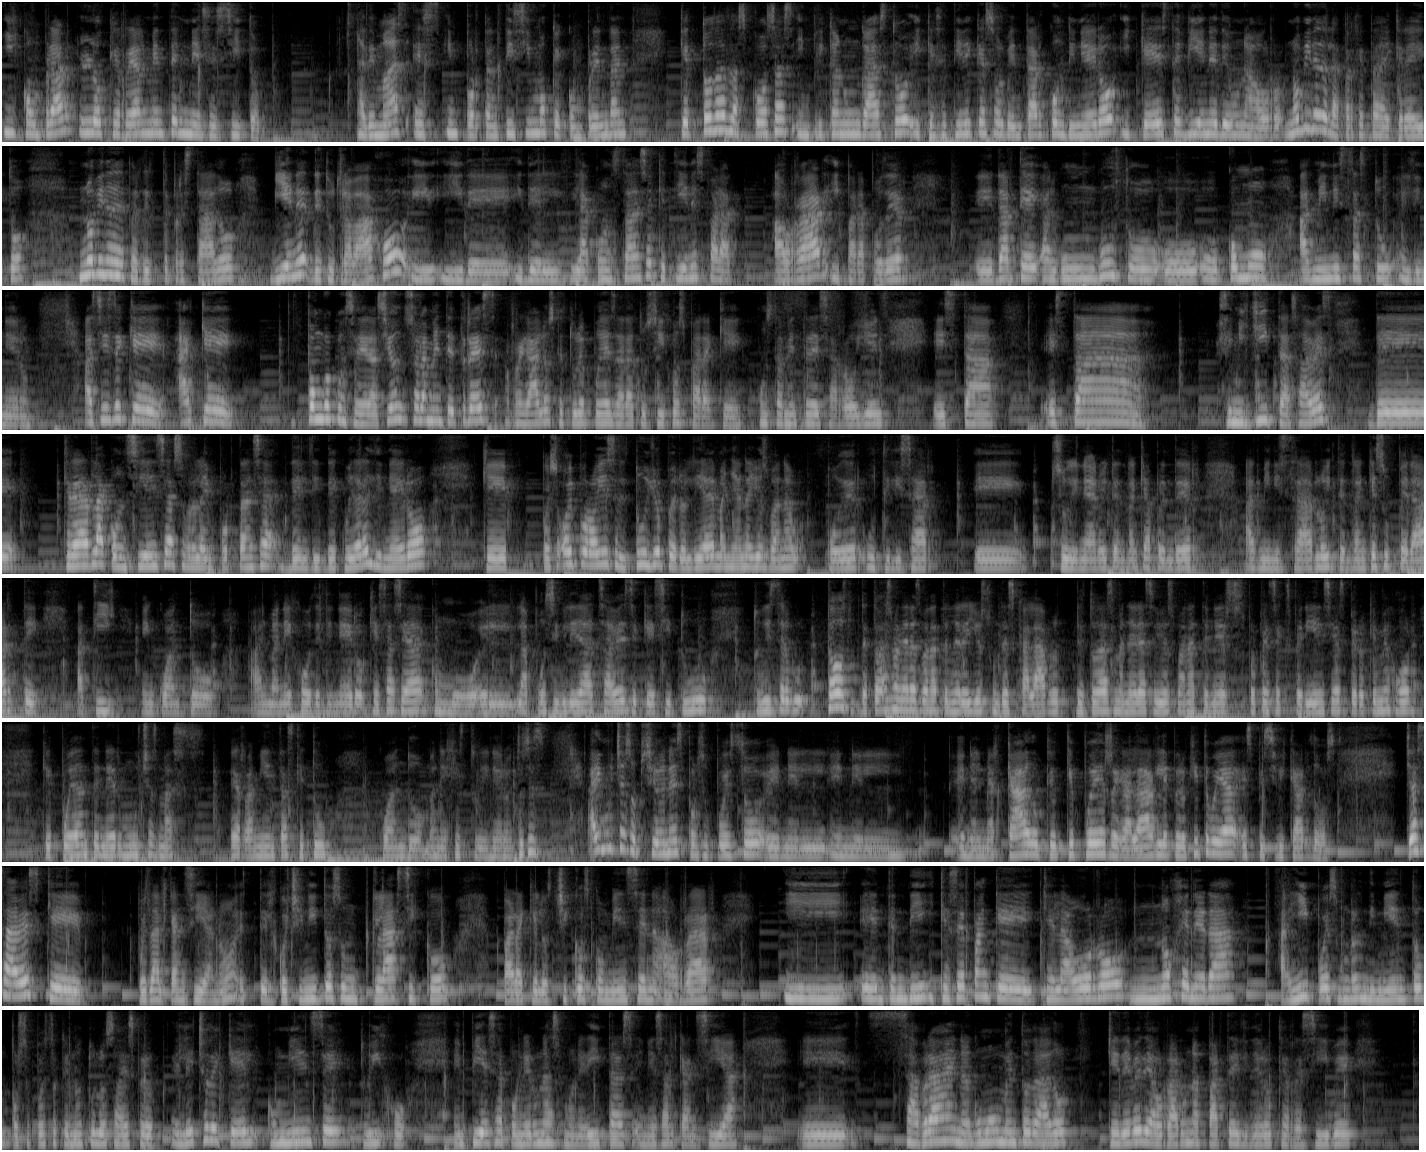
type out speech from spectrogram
y comprar lo que realmente necesito. Además es importantísimo que comprendan que todas las cosas implican un gasto y que se tiene que solventar con dinero y que este viene de un ahorro, no viene de la tarjeta de crédito, no viene de pedirte prestado, viene de tu trabajo y, de, la constancia que tienes para ahorrar y para poder eh, darte algún gusto o, cómo administras tú el dinero. Así es de que hay que pongo en consideración solamente tres regalos que tú le puedes dar a tus hijos para que justamente desarrollen esta, esta semillita, ¿sabes? De crear la conciencia sobre la importancia de cuidar el dinero que pues hoy por hoy es el tuyo, pero el día de mañana ellos van a poder utilizar eh, su dinero y tendrán que aprender a administrarlo y tendrán que superarte a ti en cuanto al manejo del dinero, que esa sea como la posibilidad, ¿sabes? De que si tú tuviste todos, de todas maneras van a tener ellos un descalabro, de todas maneras ellos van a tener sus propias experiencias, pero qué mejor que puedan tener muchas más herramientas que tú cuando manejes tu dinero. Entonces, hay muchas opciones, por supuesto, en el, en el, en el mercado que, puedes regalarle, pero aquí te voy a especificar dos. Ya sabes que, pues la alcancía, ¿no? El cochinito es un clásico para que los chicos comiencen a ahorrar y entendí y que sepan que el ahorro no genera ahí pues un rendimiento, por supuesto que no tú lo sabes, pero el hecho de que él comience, tu hijo, empiece a poner unas moneditas en esa alcancía, eh, sabrá en algún momento dado que debe de ahorrar una parte del dinero que recibe,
